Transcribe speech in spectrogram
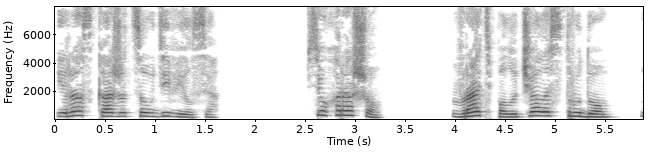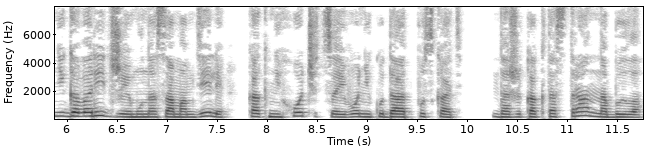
И раз, кажется, удивился. — Все хорошо. Врать получалось с трудом. Не говорить же ему на самом деле, как не хочется его никуда отпускать. Даже как-то странно было,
